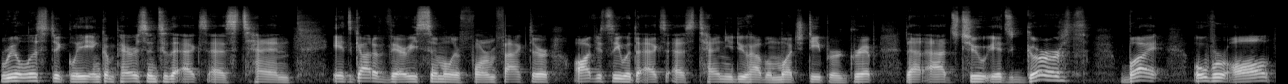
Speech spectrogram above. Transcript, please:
realistically in comparison to the XS10 it's got a very similar form factor. Obviously with the XS10 you do have a much deeper grip that adds to its girth but overall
